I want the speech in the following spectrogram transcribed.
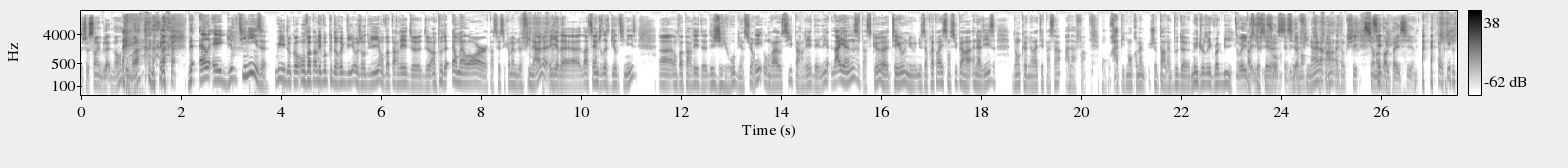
Je sens une blague. Non, dis-moi. The LA Guilty Oui, donc on va parler beaucoup de rugby aujourd'hui. On va parler de, un peu de MLR parce que c'est quand même le final. il y a la Los Angeles Guilty euh, on va parler de, des Géo, bien sûr. Et on va aussi parler des Lions parce que euh, Théo nous, a préparé son super analyse. Donc euh, ne ratez pas ça à la fin. Bon, rapidement quand même, je parle un peu de Major League Rugby. Oui, parce bah, que c'est le final. Hein. donc, si on n'en parle pas ici. oui.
